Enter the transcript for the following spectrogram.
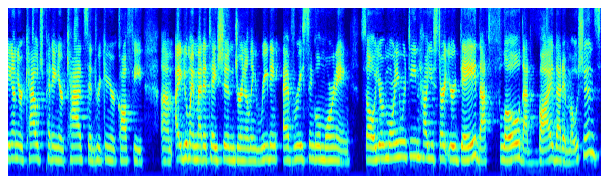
being on your couch, petting your cats, and drinking your coffee. Um, I do my meditation, journaling, reading every single morning. So, your morning routine, how you start your day, that flow, that vibe, that emotions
